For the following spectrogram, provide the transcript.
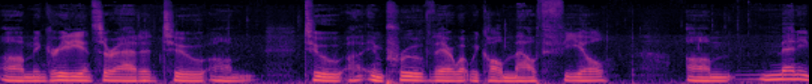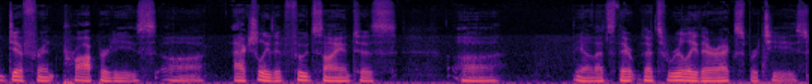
Um, ingredients are added to um, to uh, improve their what we call mouth feel. Um, many different properties uh, actually that food scientists, uh, you know, that's their that's really their expertise.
